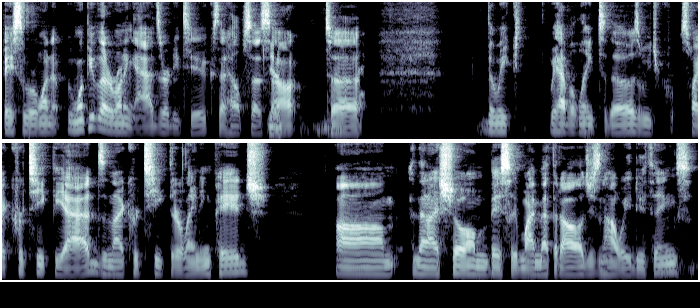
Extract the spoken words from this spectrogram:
basically we want we want people that are running ads already too because that helps us Yeah. out to then we we have a link to those. We so i critique the ads and i critique their landing page um, and then i show them basically my methodologies and how we do things.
